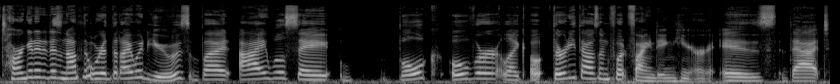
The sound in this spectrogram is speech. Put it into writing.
Targeted is not the word that I would use, but I will say bulk over like 30,000 foot finding here is that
